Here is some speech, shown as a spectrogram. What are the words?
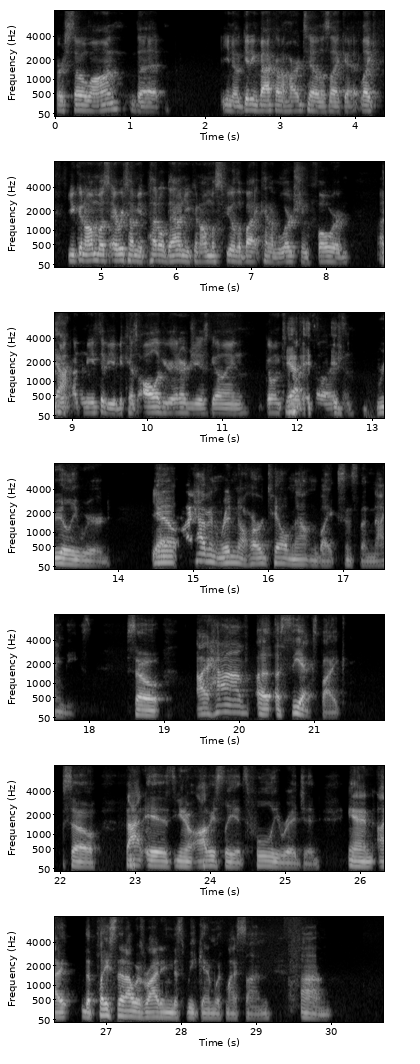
for so long that you know getting back on a hardtail is like a like you can almost every time you pedal down you can almost feel the bike kind of lurching forward under, yeah. underneath of you because all of your energy is going going to yeah, it's, acceleration. It's really weird. Yeah. You know, I haven't ridden a hardtail mountain bike since the 90s. So I have a, a CX bike. So that is, you know, obviously it's fully rigid. And I the place that I was riding this weekend with my son, um,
